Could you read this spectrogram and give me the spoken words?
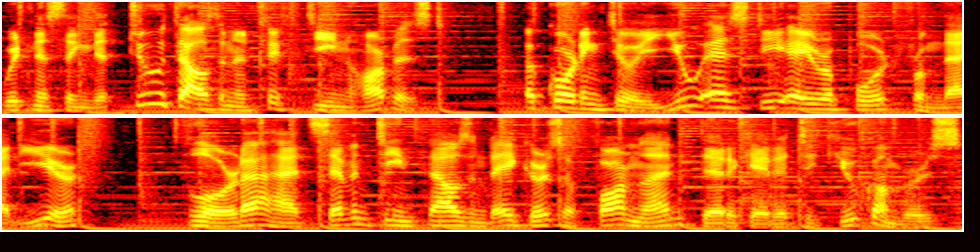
witnessing the 2015 harvest. According to a USDA report from that year, Florida had 17,000 acres of farmland dedicated to cucumbers.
